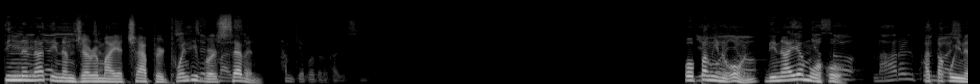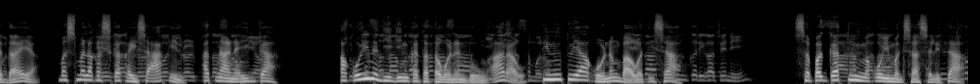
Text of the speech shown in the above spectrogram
Tingnan natin ang Jeremiah chapter 20 verse 7. O Panginoon, dinaya mo ako, at ako'y nadaya, mas malakas ka kaysa akin, at nanaig ka. Ako'y nagiging katatawanan buong araw, tinutuya ako ng bawat isa. Sapagkat tuwing ako'y magsasalita,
